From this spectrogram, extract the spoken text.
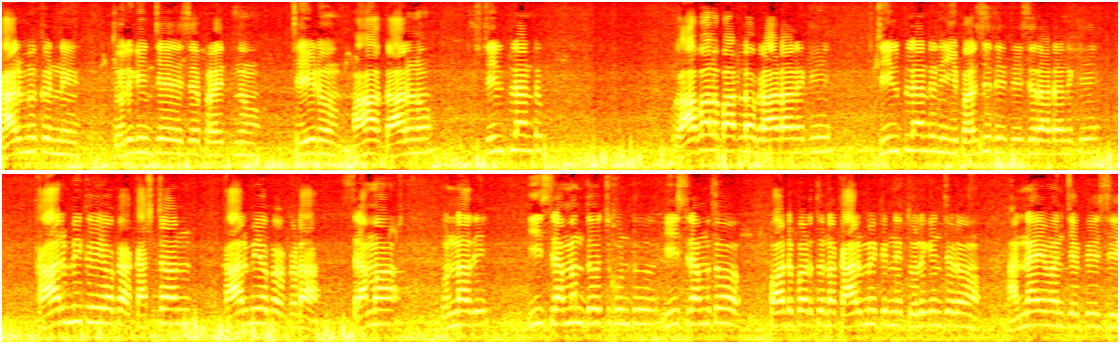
కార్మికుడిని తొలగించేసే ప్రయత్నం చేయడం మహా దారుణం. స్టీల్ ప్లాంట్ లాభాల బాటలోకి రావడానికి స్టీల్ ప్లాంట్ని ఈ పరిస్థితి తీసుకురావడానికి కార్మిక యొక్క కష్టాన్ని కార్మిక యొక్క అక్కడ శ్రమ ఉన్నది. ఈ శ్రమను దోచుకుంటూ ఈ శ్రమతో పాటుపడుతున్న కార్మికుడిని తొలగించడం అన్యాయం అని చెప్పేసి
